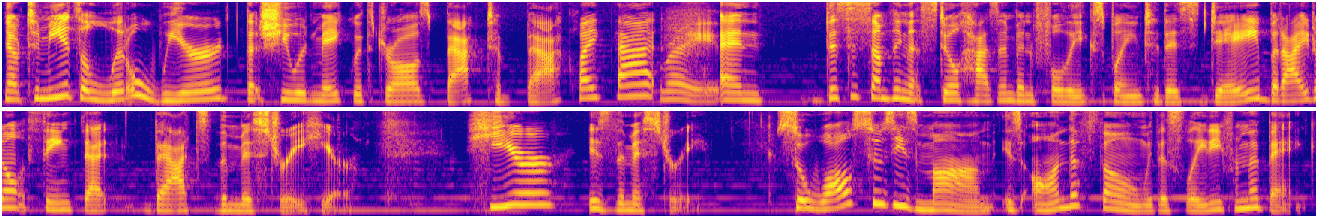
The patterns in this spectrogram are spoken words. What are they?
Now, to me, it's a little weird that she would make withdrawals back to back like that. Right. And this is something that still hasn't been fully explained to this day, but I don't think that that's the mystery here. Here is the mystery. So while Susie's mom is on the phone with this lady from the bank,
